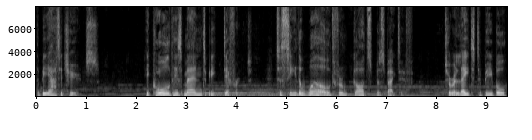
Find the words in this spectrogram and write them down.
the Beatitudes. He called his men to be different, to see the world from God's perspective, to relate to people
